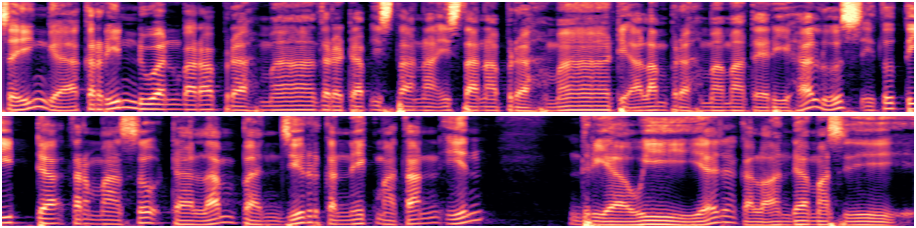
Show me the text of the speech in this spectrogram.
Sehingga kerinduan para Brahma terhadap istana-istana Brahma di alam Brahma materi halus itu tidak termasuk dalam banjir kenikmatan indriawi ya. Kalau Anda masih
